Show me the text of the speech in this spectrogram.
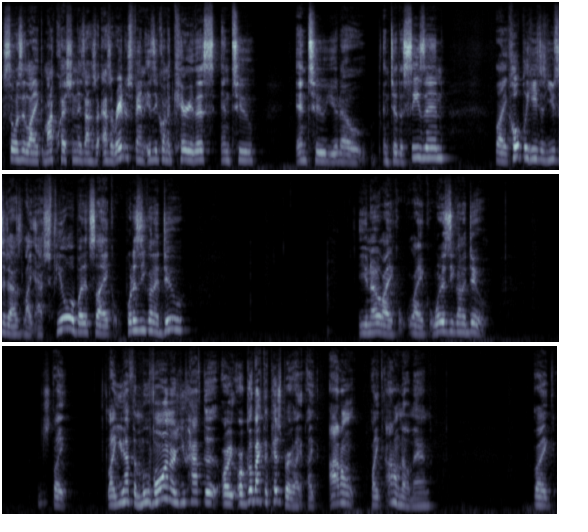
So is it like my question is as a, as a Raiders fan, is he going to carry this into into you know into the season? Like hopefully he just use it as like as fuel, but it's like what is he going to do? You know, like like what is he going to do? Just like like you have to move on or you have to or or go back to Pittsburgh. Like like I don't like I don't know, man. Like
